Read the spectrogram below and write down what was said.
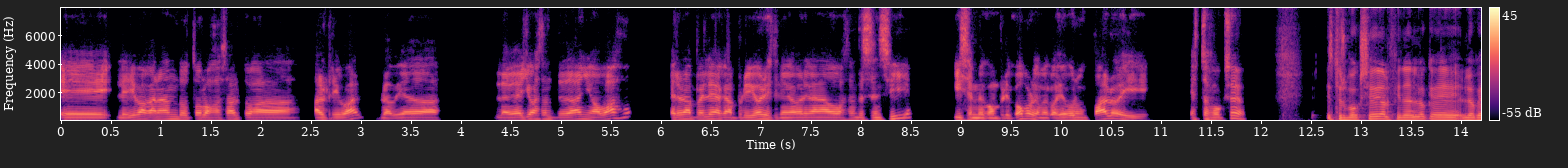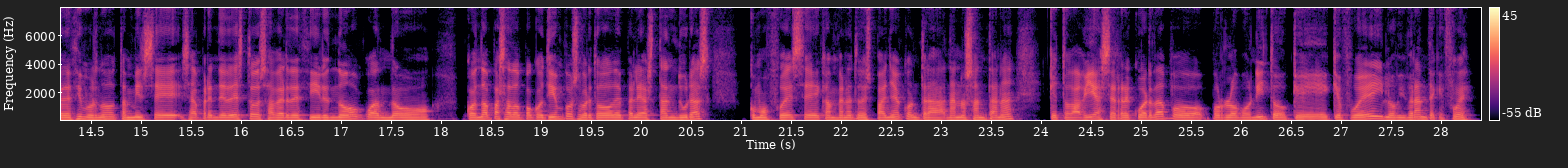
eh, le iba ganando todos los asaltos al rival, lo había, le había hecho bastante daño abajo. Era una pelea que a priori tenía que haber ganado bastante sencilla y se me complicó porque me cogió con un palo y esto es boxeo. Esto es boxeo y al final lo que, lo que decimos, ¿no? También se, se, aprende de esto, saber decir no cuando, cuando ha pasado poco tiempo, sobre todo de peleas tan duras como fue ese campeonato de España contra Nano Santana, que todavía se recuerda por, por lo bonito que, que, fue y lo vibrante que fue.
